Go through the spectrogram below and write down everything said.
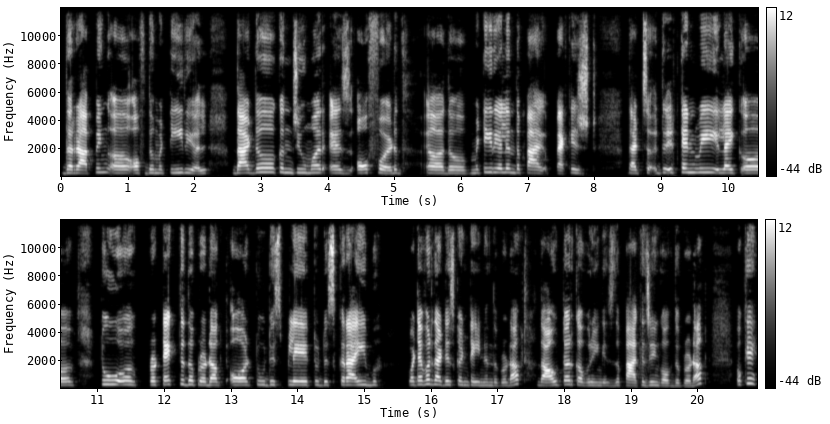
the wrapping uh, of the material that the consumer is offered uh, the material in the pa- packaged. That's uh, it can be like uh, to uh, protect the product or to display to describe whatever that is contained in the product. The outer covering is the packaging of the product. Okay?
